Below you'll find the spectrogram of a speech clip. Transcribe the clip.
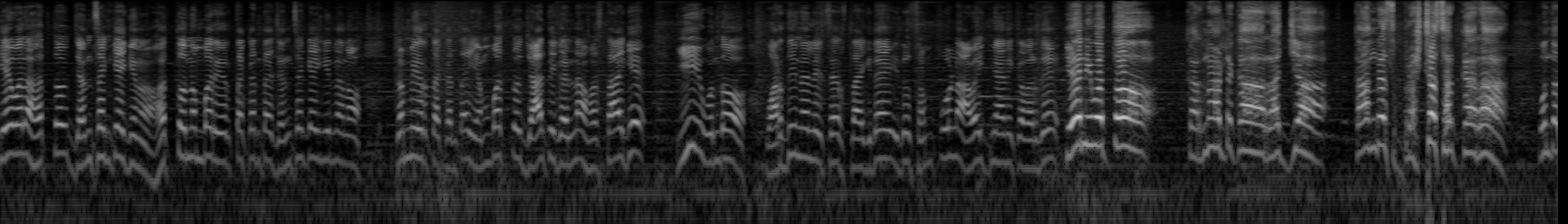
ಕೇವಲ ಹತ್ತು ಜನಸಂಖ್ಯೆಗಿನ ಹತ್ತು ನಂಬರ್ ಇರತಕ್ಕಂಥ ಜನಸಂಖ್ಯೆಗಿಂತ ಕಮ್ಮಿ ಇರತಕ್ಕಂಥ ಎಂಬತ್ತು ಜಾತಿಗಳನ್ನ ಹೊಸದಾಗಿ ಈ ಒಂದು ವರದಿನಲ್ಲಿ ಸೇರಿಸಲಾಗಿದೆ. ಇದು ಸಂಪೂರ್ಣ ಅವೈಜ್ಞಾನಿಕ ವರದಿ. ಏನಿವತ್ತು ಕರ್ನಾಟಕ ರಾಜ್ಯ ಕಾಂಗ್ರೆಸ್ ಭ್ರಷ್ಟ ಸರ್ಕಾರ ಒಂದು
